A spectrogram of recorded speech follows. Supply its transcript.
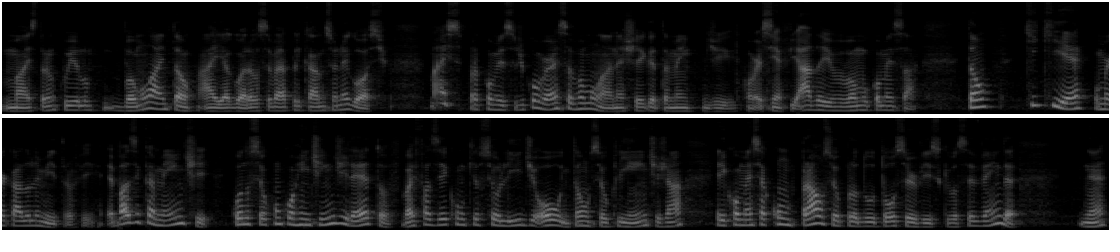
Mais tranquilo, vamos lá então. Aí agora você vai aplicar no seu negócio. Mas para começo de conversa, vamos lá, né? Chega também de conversinha fiada e vamos começar. Então, o que, que é o mercado limítrofe? É basicamente quando o seu concorrente indireto vai fazer com que o seu lead ou então o seu cliente já ele comece a comprar o seu produto ou serviço que você venda, né?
